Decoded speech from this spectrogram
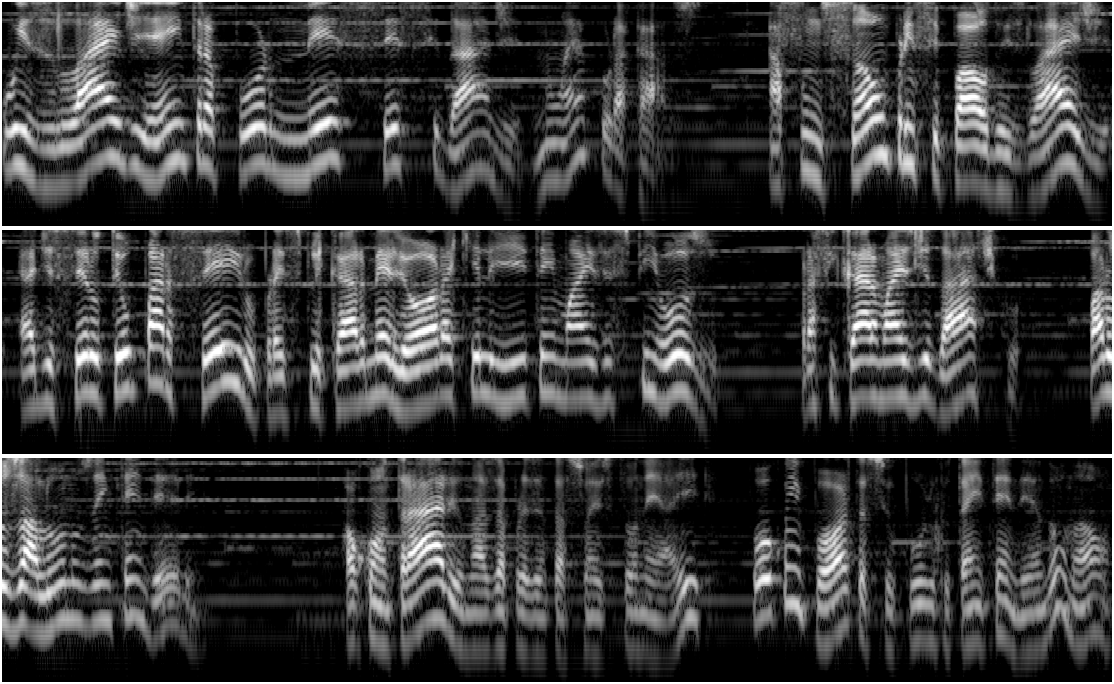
O slide entra por necessidade, não é por acaso. A função principal do slide é de ser o teu parceiro para explicar melhor aquele item mais espinhoso, para ficar mais didático, para os alunos entenderem. Ao contrário, nas apresentações Estou Nem Aí, pouco importa se o público está entendendo ou não.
